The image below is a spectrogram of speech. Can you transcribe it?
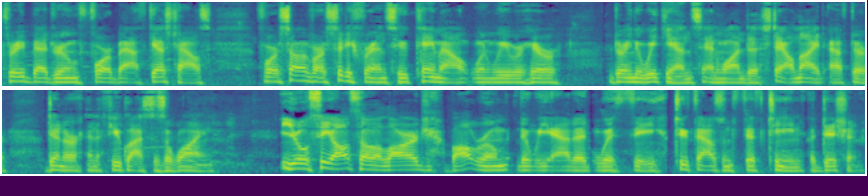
three bedroom, four bath guest house for some of our city friends who came out when we were here during the weekends and wanted to stay all night after dinner and a few glasses of wine. You'll see also a large ballroom that we added with the 2015 edition.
